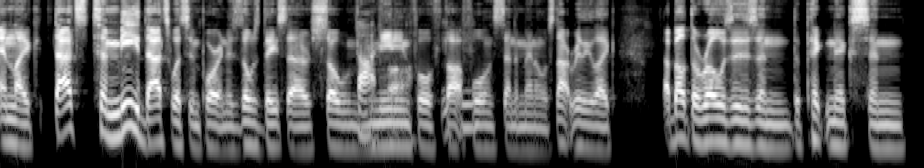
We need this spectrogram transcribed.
And like that's to me, that's what's important is those dates that are so Thoughtful. meaningful, thoughtful, and sentimental. It's not really like about the roses and the picnics and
